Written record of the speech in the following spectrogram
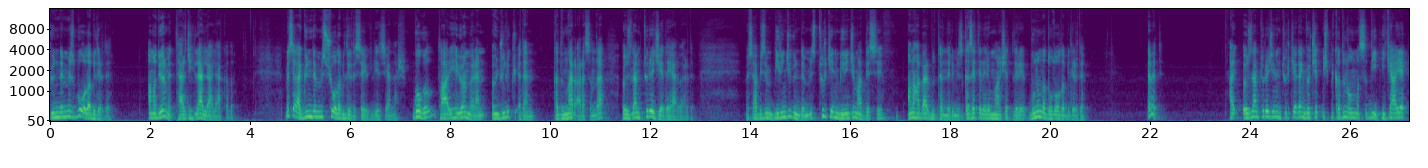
Gündemimiz bu olabilirdi. Ama diyorum ya tercihlerle alakalı. Mesela gündemimiz şu olabilirdi sevgili izleyenler. Google tarihe yön veren, öncülük eden kadınlar arasında Özlem Türeci'ye de yer verdi. Mesela bizim birinci gündemimiz Türkiye'nin birinci maddesi, ana haber bültenlerimiz, gazetelerin manşetleri bununla dolu olabilirdi. Evet. Hayır, Özlem Türeci'nin Türkiye'den göç etmiş bir kadın olması değil. Hikaye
